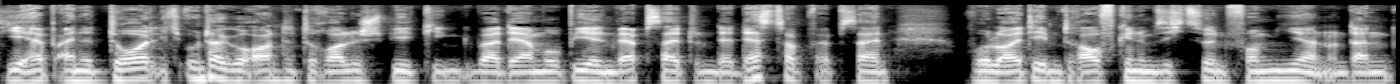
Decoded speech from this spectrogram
die App eine deutlich untergeordnete Rolle spielt gegenüber der mobilen Website und der Desktop-Website, wo Leute eben draufgehen, um sich zu informieren und dann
